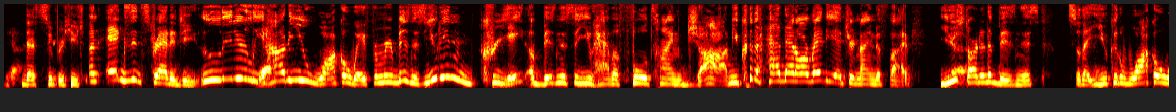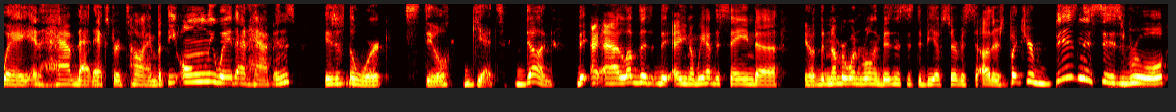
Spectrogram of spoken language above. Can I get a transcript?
yeah. that's super huge. An exit strategy. Literally yeah. how do you walk away from your business? You didn't create a business so you have a full-time job. You could have had that already at your nine to five. You yeah. started a business so that you could walk away and have that extra time. But the only way that happens is if the work still gets done. The, I, I, love the, the, you know we have the saying uh, you know the number one rule in business is to be of service to others but your business's rule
